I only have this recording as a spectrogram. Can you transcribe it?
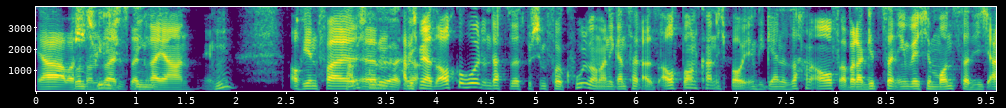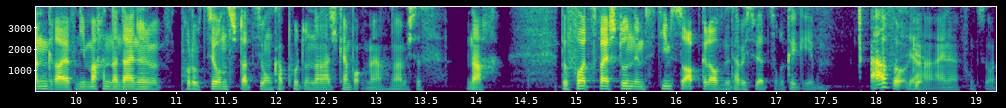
ja, aber So schon seit, seit drei Jahren. irgendwie. Auf jeden Fall Hab habe ich ähm, gehört, hab ich ja. mir das auch geholt und dachte, so, das ist bestimmt voll cool, weil man die ganze Zeit alles aufbauen kann. Ich baue irgendwie gerne Sachen auf, aber da gibt es dann irgendwelche Monster, die dich angreifen, die machen dann deine Produktionsstation kaputt und dann hatte ich keinen Bock mehr. Dann habe ich das nach, bevor zwei Stunden im Steam Store abgelaufen sind, habe ich es wieder zurückgegeben. Ach so, Das ist okay. ja eine Funktion.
